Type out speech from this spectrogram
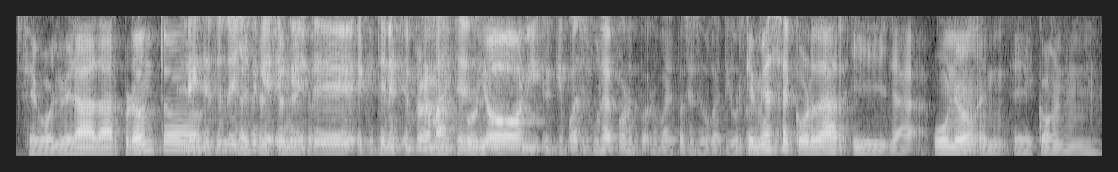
se volverá a dar pronto. La intención de La ellos es que, es esté, es que estén en programas de extensión y que pueda circular por, por- por espacios educativos. Porque me hace acordar, y la uno, en, eh, con,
